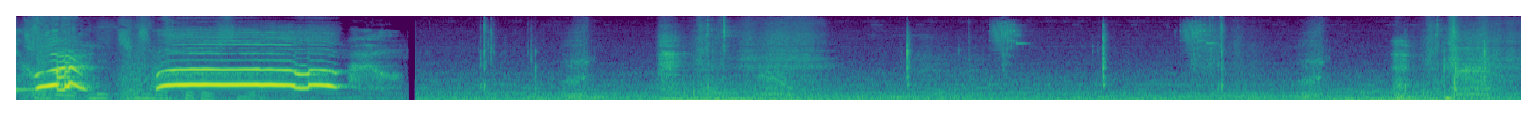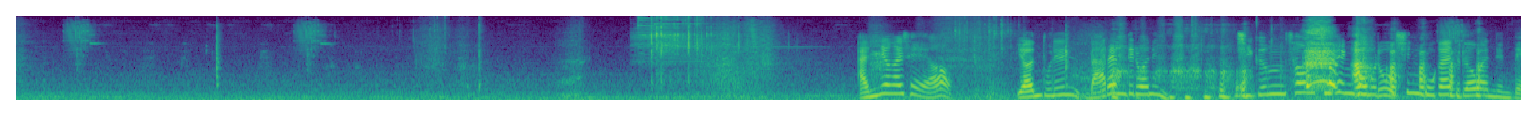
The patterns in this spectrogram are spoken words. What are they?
이걸! 후! 안녕하세요. 연부는 나란대로는 지금 성추 행동으로 신고가 들어왔는데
